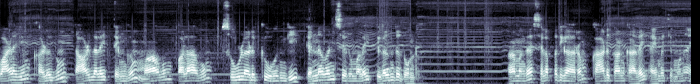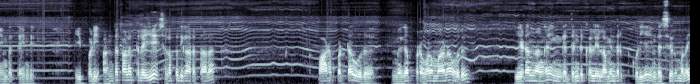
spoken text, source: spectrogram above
வாழையும் கழுகும் தாழ்தலை தெங்கும் மாவும் பலாவும் சூழடுக்கு ஓங்கி தென்னவன் சிறுமலை திகழ்ந்து தோன்றும். ஆமாங்க சிலப்பதிகாரம் காடு கான் காதை ஐம்பத்தி மூணு ஐம்பத்தைந்து. இப்படி அந்த காலத்திலேயே சிலப்பதிகாரத்தால் பாடப்பட்ட ஒரு மிக பிரபலமான ஒரு இடம்தாங்க இங்கே திண்டுக்கல்லில் அமைந்திருக்கக்கூடிய இந்த சிறுமலை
